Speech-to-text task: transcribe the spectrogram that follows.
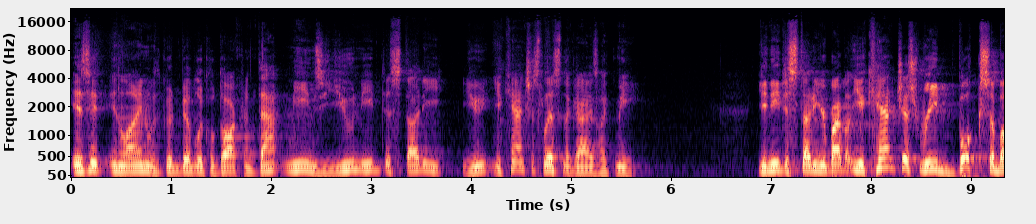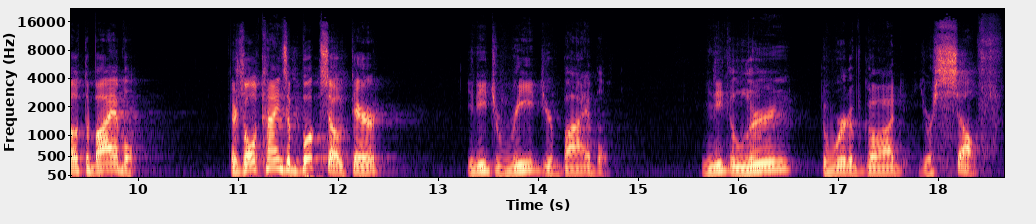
is it in line with good biblical doctrine? That means you need to study. You, you can't just listen to guys like me. You need to study your Bible. You can't just read books about the Bible. There's all kinds of books out there. You need to read your Bible. You need to learn the Word of God yourself.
